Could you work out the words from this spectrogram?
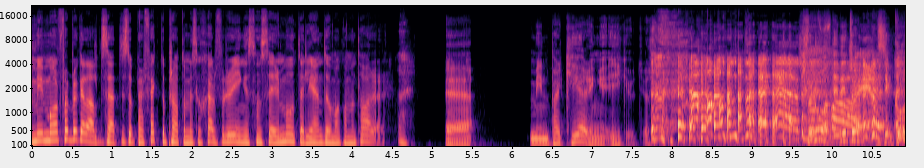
Min morfar brukade alltid säga att det är så perfekt att prata med sig själv för då är det ingen som säger emot eller ger en dumma kommentarer. Eh, min parkering gick ut just nu. Förlåt, det tar en sekund.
